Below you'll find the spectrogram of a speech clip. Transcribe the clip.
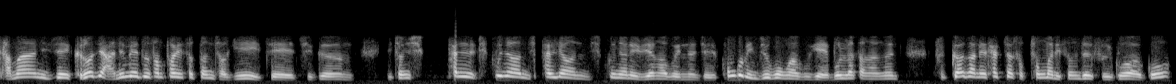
다만 이제 그러지 않음에도 선포했었던 적이 이제 지금 2018, 19년, 18년, 19년에 유행하고 있는 이제 콩고 민주공화국의 에볼라 상황은 국가 간에 살짝 접촉만 있었는데도 불구하고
